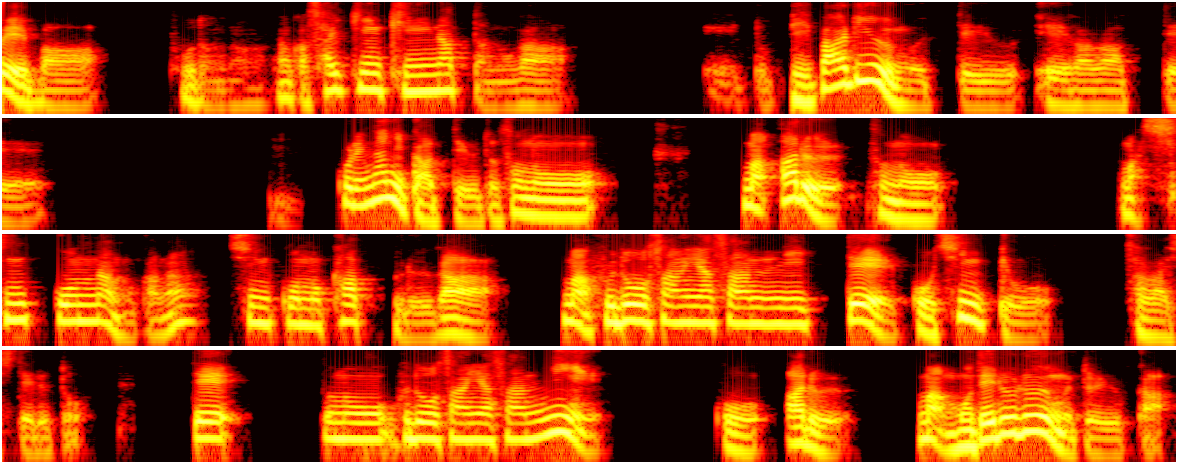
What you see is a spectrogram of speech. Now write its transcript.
例えば、そうだな、なんか最近気になったのが、えっ、と、ビバリウムっていう映画があって、これ何かっていうと、その、まあ、ある、その、まあ、新婚なのかな？新婚のカップルが、まあ、不動産屋さんに行って、こう、新居を探してると。で、その不動産屋さんに、こう、ある、まあ、モデルルームというか、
